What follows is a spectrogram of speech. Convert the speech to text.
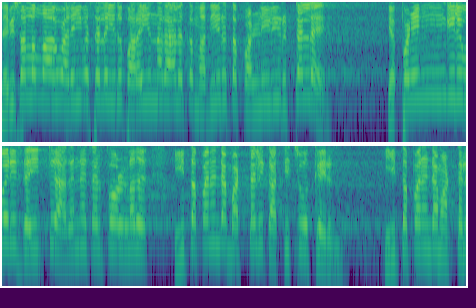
നബി സല്ലല്ലാഹു അലൈഹി വസല്ലം ഇത് പറയുന്ന കാലത്ത് മദീനത്തെ പള്ളിയിൽ ഇരുട്ടല്ലേ? എപ്പോഴെങ്കിലും ഒരു സൈത്ത് അതന്നെ ചിലപ്പോൾ ഉള്ളത് ഈത്തപ്പനന്റെ ബട്ടൽ കത്തിച്ചു വെക്കായിരുന്നു. ഈത്തപ്പനന്റെ മട്ടൽ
